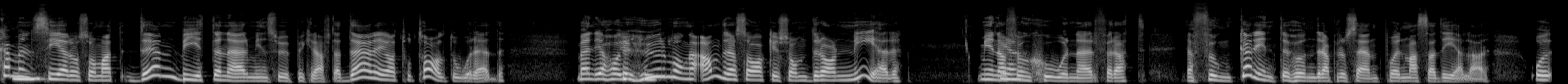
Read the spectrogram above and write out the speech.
kan man Mm. se då som att den biten är min superkraft, att där är jag totalt orädd. Men jag har ju Precis. hur många andra saker som drar ner mina Ja. funktioner för att jag funkar inte 100% på en massa delar. Och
